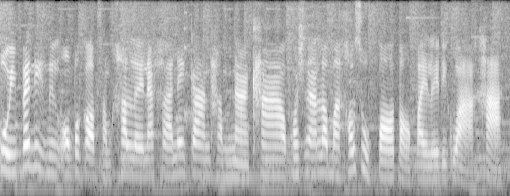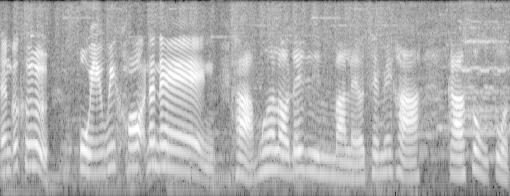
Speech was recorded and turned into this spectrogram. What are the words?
ปุ๋ยเป็นอีกหนึ่งองค์ประกอบสำคัญเลยนะคะ ในการทำนาข้าว เพราะฉะนั้นเรามาเข้าสู่ปอต่อไปเลยดีกว่าค่ะ นั่นก็คือปุ๋ยวิเคราะห์นั่นเอง ค่ะ เมื่อเราได้ดินมาแล้วใช่ไหมคะ การส่งตรวจ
